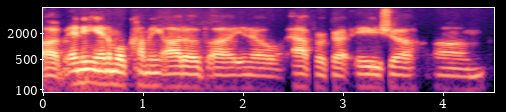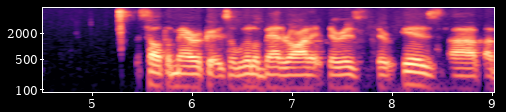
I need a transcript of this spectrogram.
um, any animal coming out of, uh, you know, Africa, Asia, um, South America is a little better on it. There is there is uh, a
